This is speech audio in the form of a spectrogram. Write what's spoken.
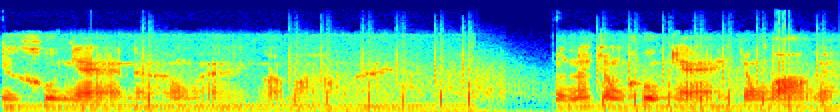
như khu nhà nó không có ai ngoài bo không ai. Tụi nó trong khu nhà hay trong bo kìa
